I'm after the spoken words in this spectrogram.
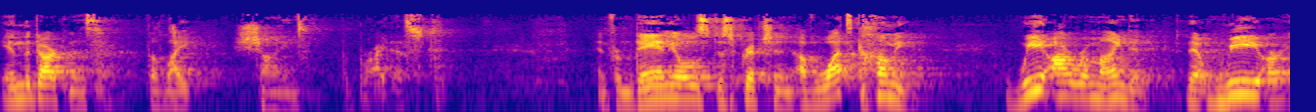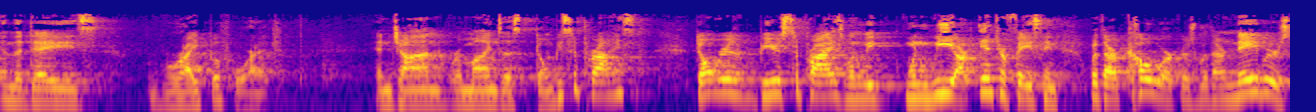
in the darkness, the light shines the brightest. And from Daniel's description of what's coming, we are reminded that we are in the days right before it. And John reminds us, don't be surprised. Don't be surprised when we, when we are interfacing with our coworkers, with our neighbors,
